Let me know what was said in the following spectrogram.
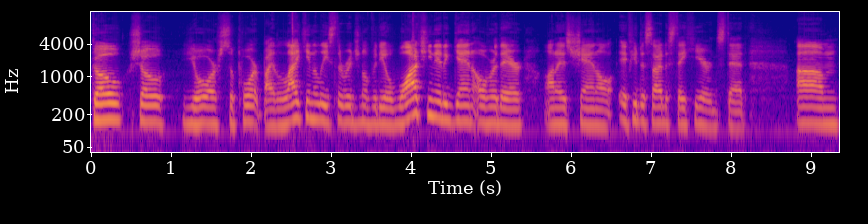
Go show your support by liking at least the original video, watching it again over there on his channel if you decide to stay here instead. Um,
